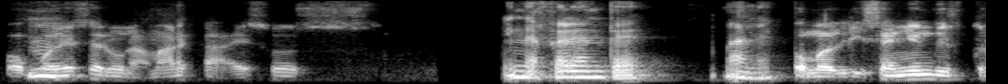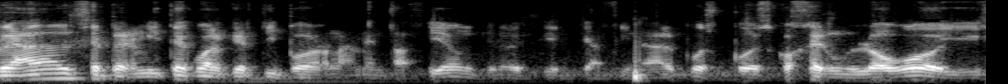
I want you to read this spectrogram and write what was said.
O puede mm. ser una marca, eso es. Indiferente, vale. Como el diseño industrial se permite cualquier tipo de ornamentación, quiero decir que al final pues puedes coger un logo y,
